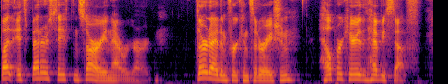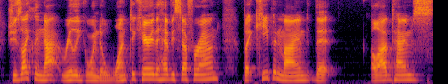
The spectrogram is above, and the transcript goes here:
but it's better safe than sorry in that regard. Third item for consideration help her carry the heavy stuff. She's likely not really going to want to carry the heavy stuff around, but keep in mind that a lot of times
